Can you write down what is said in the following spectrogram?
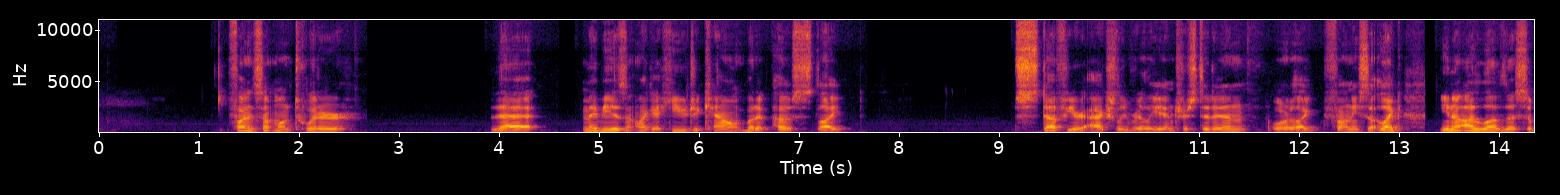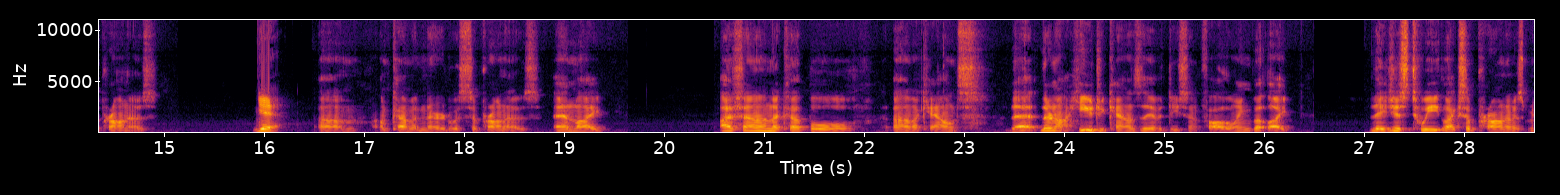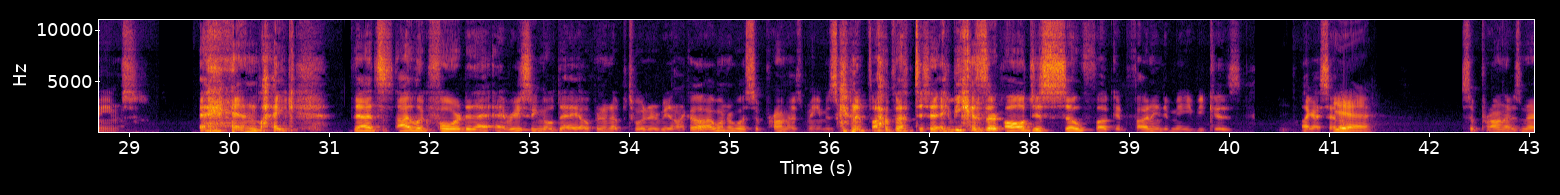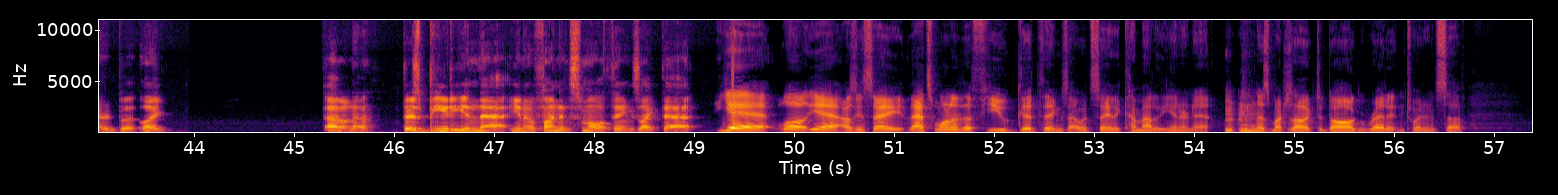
finding something on Twitter that maybe isn't like a huge account, but it posts like stuff you're actually really interested in or like funny stuff. Like, you know, I love the Sopranos. Yeah. Um, I'm kind of a nerd with Sopranos, and like, I found a couple um, accounts that they're not huge accounts; they have a decent following, but like, they just tweet like Sopranos memes, and like, that's I look forward to that every single day. Opening up Twitter, being like, "Oh, I wonder what Sopranos meme is going to pop up today," because they're all just so fucking funny to me. Because, like I said, Yeah. Sopranos nerd, but like I don't know. There's beauty in that, you know, finding small things like that. Yeah, well, yeah, I was gonna say that's one of the few good things I would say that come out of the internet. as much as I like to dog Reddit and Twitter and stuff,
